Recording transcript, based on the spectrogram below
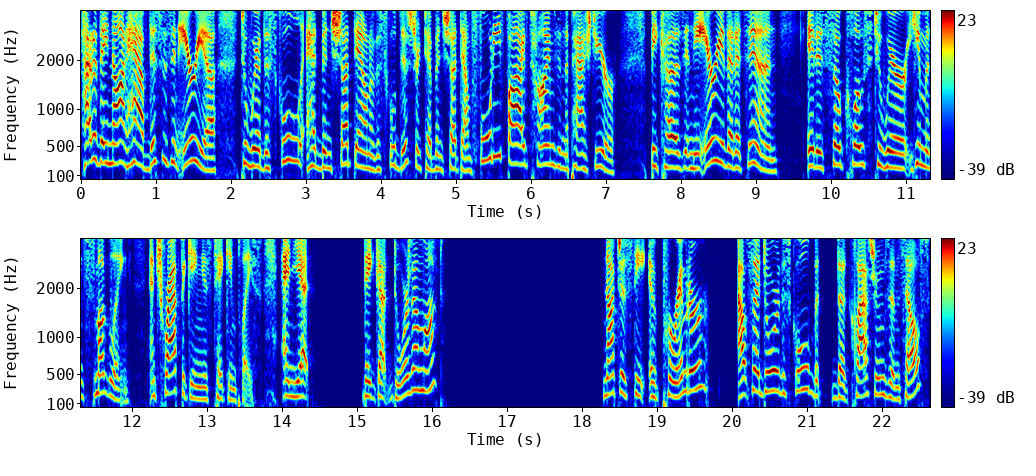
How did they not have? This is an area to where the school had been shut down or the school district had been shut down 45 times in the past year because in the area that it's in, it is so close to where human smuggling and trafficking is taking place. And yet they got doors unlocked not just the uh, perimeter outside door of the school, but the classrooms themselves.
